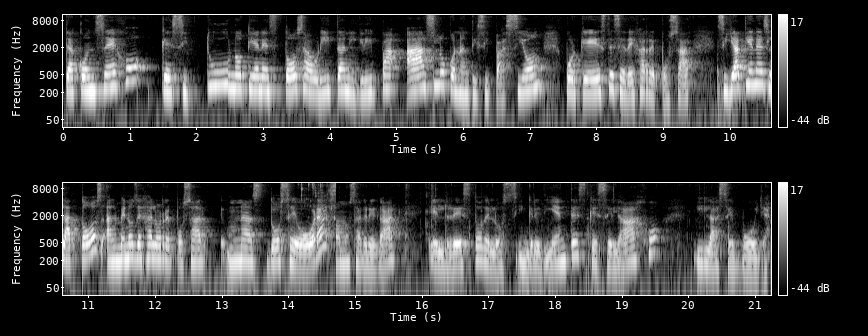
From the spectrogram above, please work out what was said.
Te aconsejo que si tú no tienes tos ahorita ni gripa, hazlo con anticipación porque este se deja reposar. Si ya tienes la tos, al menos déjalo reposar unas 12 horas. Vamos a agregar el resto de los ingredientes que es el ajo y la cebolla.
